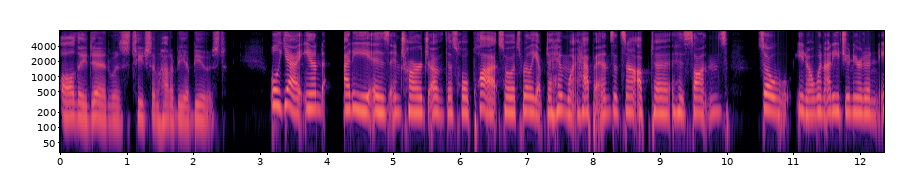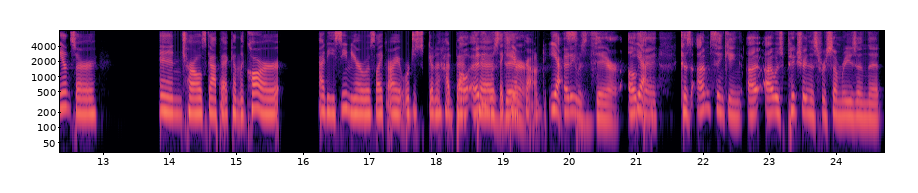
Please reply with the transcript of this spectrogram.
all they did was teach them how to be abused Well, yeah. And Eddie is in charge of this whole plot. So it's really up to him what happens. It's not up to his sons. So, you know, when Eddie Jr. didn't answer and Charles got back in the car, Eddie Sr. was like, all right, we're just going to head back Oh, to the there. campground. Yes. Eddie was there. Okay. Because I'm thinking, I, I was picturing this for some reason that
